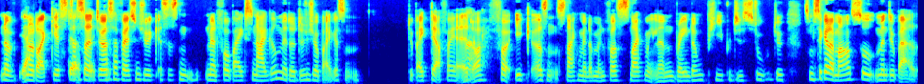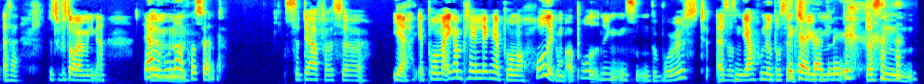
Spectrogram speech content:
når, ja, når der er gæster. Det er så det er også derfor, jeg synes jo ikke, altså sådan, man får bare ikke snakket med dig. Det synes jeg bare ikke er sådan, det er bare ikke derfor, jeg er der, for ikke at sådan snakke med dig, men for at snakke med en eller anden random pige på dit studie, som sikkert er meget sød, men det er bare, altså, hvis du forstår, hvad jeg mener. Ja, 100 procent. Øhm, så derfor så, ja, jeg bryder mig ikke om planlægning, jeg bryder mig overhovedet ikke om oprydningen, sådan the worst. Altså sådan, jeg er 100% det kan typen, der sådan,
